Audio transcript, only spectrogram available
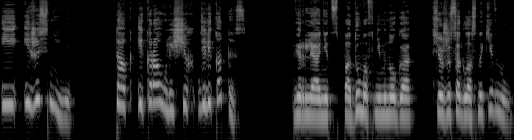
и и же с ними, так и караулищих деликатес. Верлянец, подумав немного, все же согласно кивнул.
